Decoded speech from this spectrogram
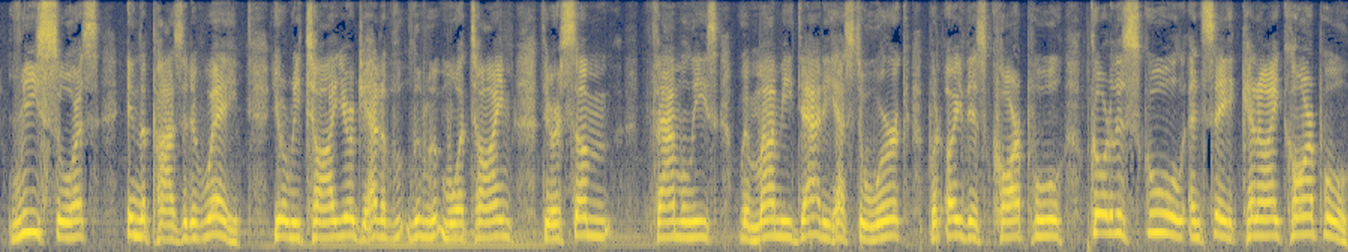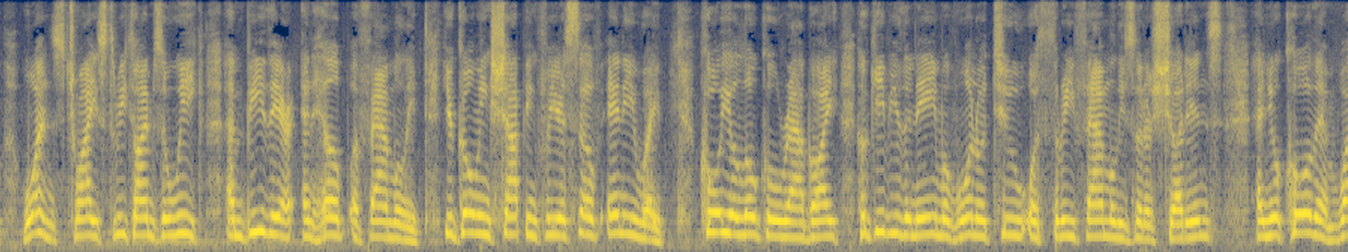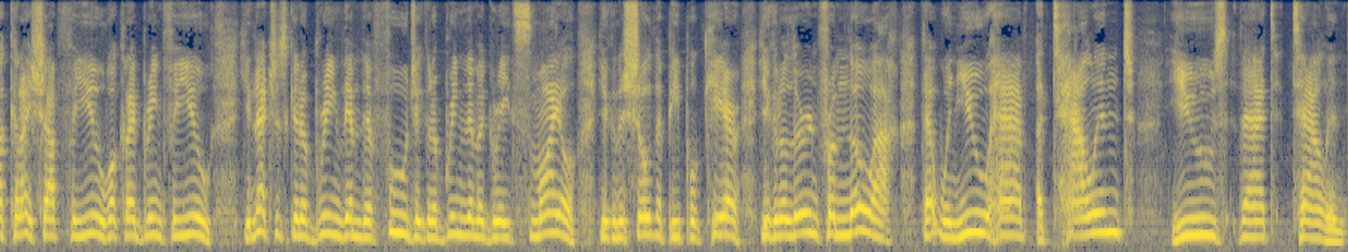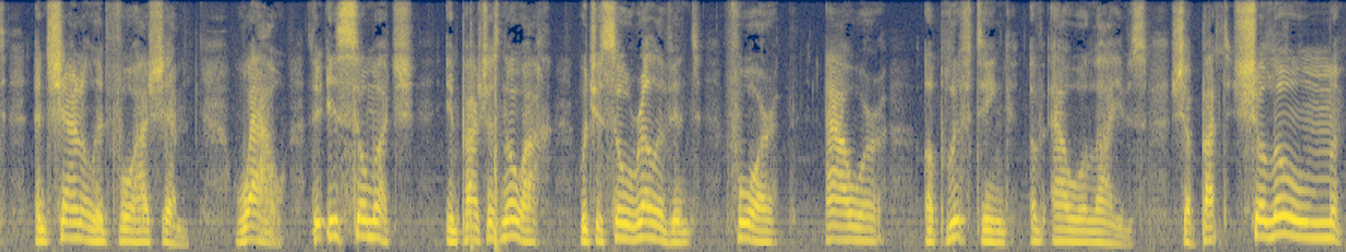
resource in the positive way. You're retired, you had a little bit more time. There are some families where mommy, daddy has to work, but oh, there's carpool. Go to the school and say, Can I carpool once, twice, three times a week and be there and help a family? You're going shopping for yourself anyway. Call your local rabbi. He'll give you the name of one or two or three families that are shut ins, and you'll call them. What can I shop for you? What can I bring for you? You're not just going to bring them their food, you're going to bring them a great smile. You're going to show that people care. You're going to learn from Noah that when when you have a talent, use that talent and channel it for Hashem. Wow, there is so much in Parshas Noach which is so relevant for our uplifting of our lives. Shabbat Shalom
